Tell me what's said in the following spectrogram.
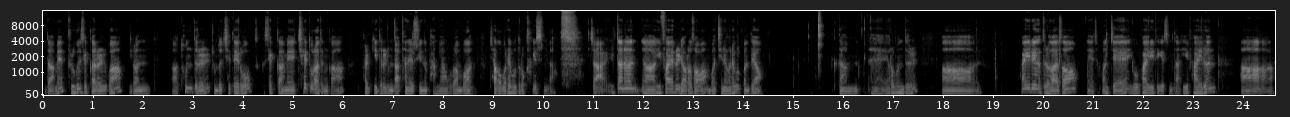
그 다음에 붉은 색깔과 이런 아, 톤들을 좀 더 제대로 그 색감의 채도라든가 밝기들을 좀 나타낼 수 있는 방향으로 한번 작업을 해보도록 하겠습니다. 자, 일단은 어, 이 파일을 열어서 한번 진행을 해볼 건데요. 그 다음 예, 여러분들 어, 파일에 들어가서 네, 첫 번째 이 파일이 되겠습니다. 이 파일은 아,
